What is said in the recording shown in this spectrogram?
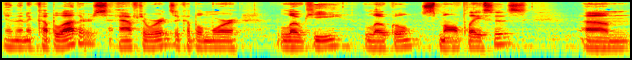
and then a couple others afterwards, a couple more low key, local, small places. Um,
